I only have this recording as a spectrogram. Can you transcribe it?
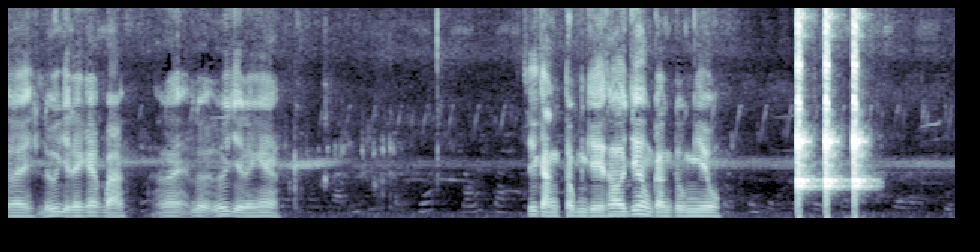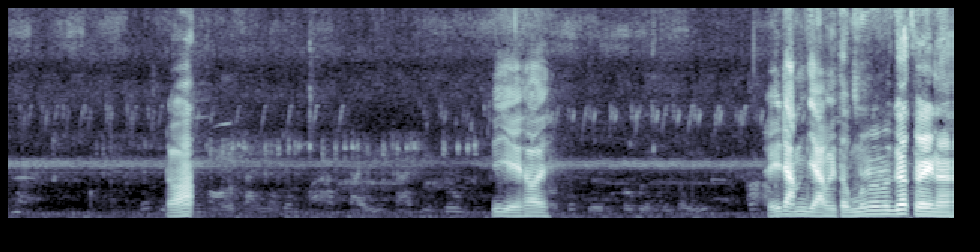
đây lưới về đây các bạn. Đây, lưới, lưới về đây nha. Chỉ cần tùng về thôi chứ không cần tùng nhiều. Đó. Chỉ vậy thôi. Thủy đâm vào thì tùng nó, nó rớt đây nè.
